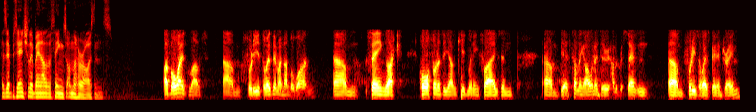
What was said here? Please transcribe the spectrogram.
has there potentially been other things on the horizons? I've always loved um, footy. It's always been my number one. Um, seeing like Hawthorn as a young kid winning flags and um, yeah, it's something I want to do 100%. And um, footy's always been a dream.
